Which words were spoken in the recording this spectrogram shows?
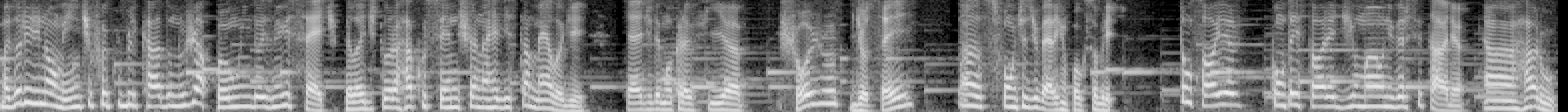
mas originalmente foi publicado no Japão em 2007 pela editora Hakusensha na revista Melody, que é de demografia shoujo, josei, as fontes divergem um pouco sobre isso. Tom Sawyer conta a história de uma universitária, a Haru,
